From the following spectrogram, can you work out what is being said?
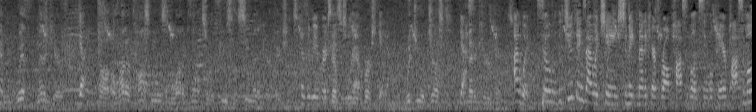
And with Medicare, Yeah. uh, a lot of hospitals and a lot of clinics are refusing to see Medicare patients Because the reimbursement because of the reimbursement. Yeah, yeah. Would you adjust Yes. Medicare payments? I would. So the two things I would change to make Medicare for all possible and single payer possible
